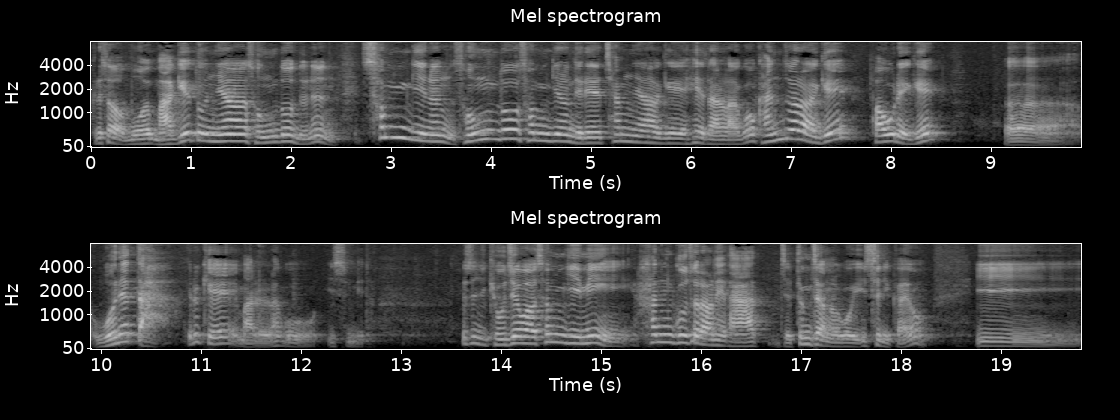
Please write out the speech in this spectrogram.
그래서 뭐 마게도냐 성도들은 섬기는 성도 섬기는 일에 참여하게 해달라고 간절하게 바울에게 어, 원했다 이렇게 말을 하고 있습니다. 그래서 이제 교제와 섬김이 한 구절 안에 다 등장하고 있으니까요. 이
